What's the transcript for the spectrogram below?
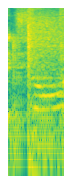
It's all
